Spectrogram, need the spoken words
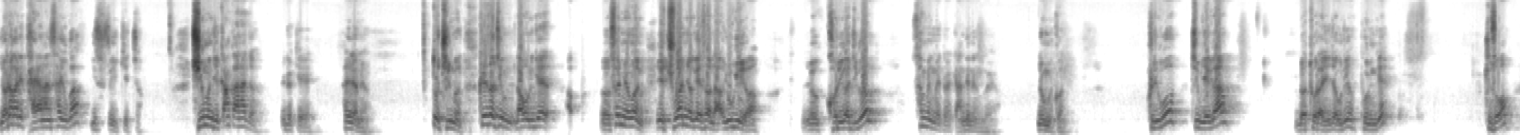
여러 가지 다양한 사유가 있을 수 있겠죠. 지금은 이제 깐깐하죠. 이렇게 하려면. 또 질문. 그래서 지금 나오는 게 어, 설명은 이 주안역에서 나 여기야. 요 거리가 지금 300m밖에 안 되는 거예요. 요 물건. 그리고 지금 얘가 몇 호 라인이죠? 우리 보는 게? 주소?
